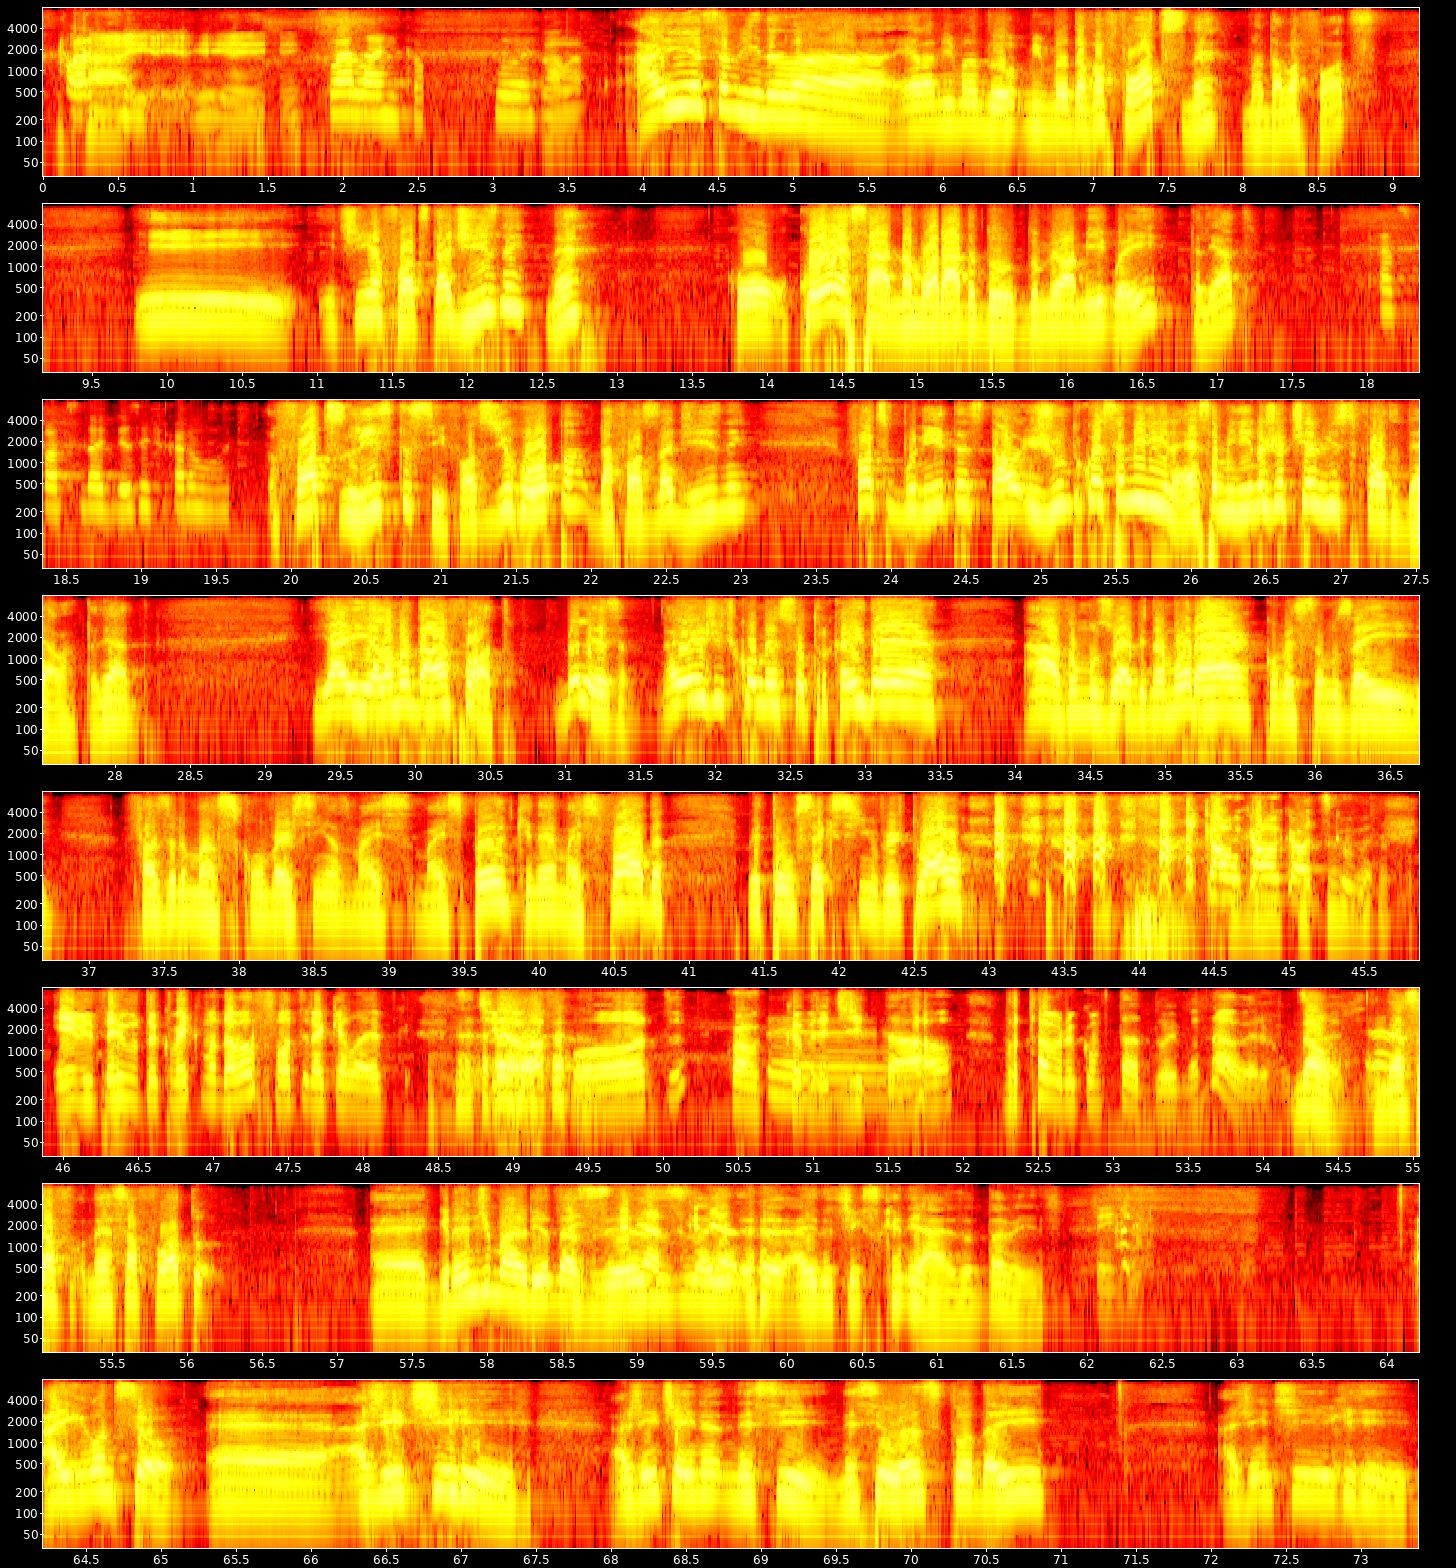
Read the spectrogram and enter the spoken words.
Claro Ai, ai, ai, ai, ai, ai. Vai lá, Rincão. Boa. Tá lá. Aí essa menina, ela, ela me mandou, me mandava fotos, né? Mandava fotos. E, e tinha fotos da Disney, né? Com, com essa namorada do, do meu amigo aí, tá ligado? As fotos da Disney ficaram ótimas. Fotos listas, sim, fotos de roupa, da fotos da Disney. Fotos bonitas e tal, e junto com essa menina. Essa menina eu já tinha visto foto dela, tá ligado? E aí ela mandava foto. Beleza. Aí a gente começou a trocar ideia. Ah, vamos web namorar. Começamos aí fazer umas conversinhas mais, mais punk, né? Mais foda. Meter um sexinho virtual. calma, calma, calma, desculpa. Ele me perguntou como é que mandava foto naquela época. Você tirava a foto com a É. câmera digital, botava no computador e mandava, era muito Não, suave. nessa, nessa foto, é, grande maioria das Escaneado, vezes escaneado. ainda, ainda tinha que escanear, exatamente. Entendi. Aí o que aconteceu? É, a gente. A gente aí ne- nesse, nesse lance todo aí. A gente.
